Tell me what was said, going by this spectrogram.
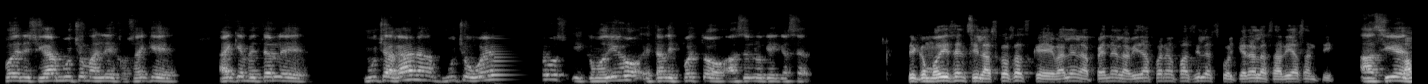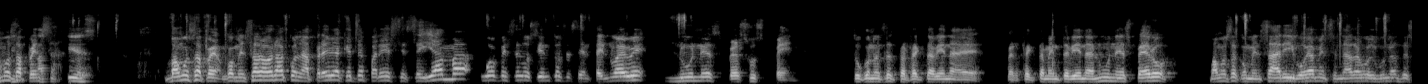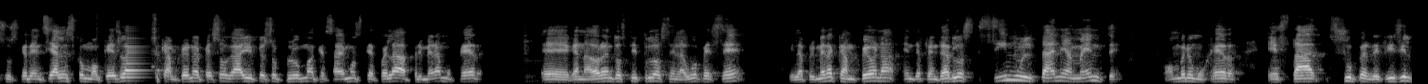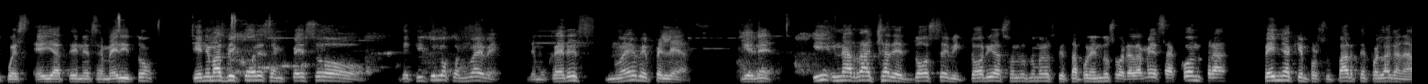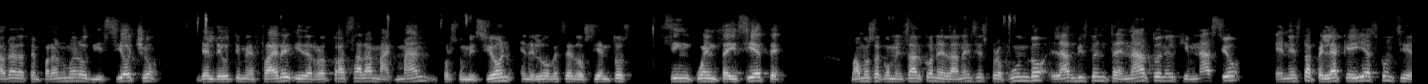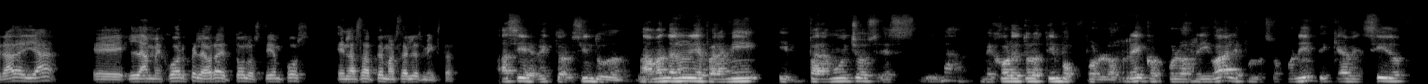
pueden llegar mucho más lejos, hay que, hay que meterle muchas ganas, muchos huevos y como digo, estar dispuesto a hacer lo que hay que hacer. Sí, como dicen, si las cosas que valen la pena en la vida fueran fáciles, cualquiera las haría, Santi. Así es. Vamos a pensar. Así es. Vamos a comenzar ahora con la previa. ¿Qué te parece? Se llama UFC 269 Nunes versus Peña. Tú conoces eh, perfectamente bien a Núñez, pero vamos a comenzar y voy a mencionar algunas de sus credenciales, como que es la campeona de peso gallo y peso pluma, que sabemos que fue la primera mujer eh, ganadora en dos títulos en la UFC y la primera campeona en defenderlos simultáneamente, hombre o mujer. Está súper difícil, pues ella tiene ese mérito. Tiene más victorias en peso de título con nueve, de mujeres, nueve peleas tiene y una racha de 12 victorias, son los números que está poniendo sobre la mesa contra Peña, quien por su parte fue la ganadora de la temporada número 18 del The Ultimate Fighter y derrotó a Sarah McMahon por su misión en el UFC 257. Vamos a comenzar con el análisis profundo. La has visto entrenar tú en el gimnasio en esta pelea que ella es considerada ya eh, la mejor peleadora de todos los tiempos en las artes marciales mixtas. Así es, Víctor, sin duda. Amanda Núñez para mí y para muchos es la mejor de todos los tiempos por los récords, por los rivales, por los oponentes que ha vencido.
